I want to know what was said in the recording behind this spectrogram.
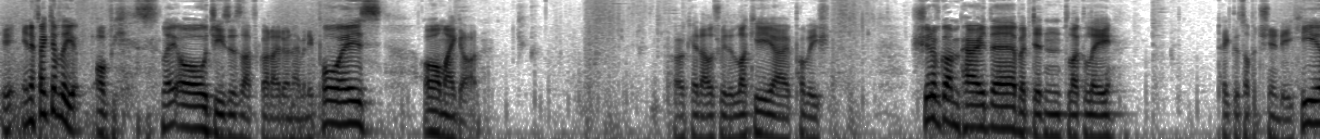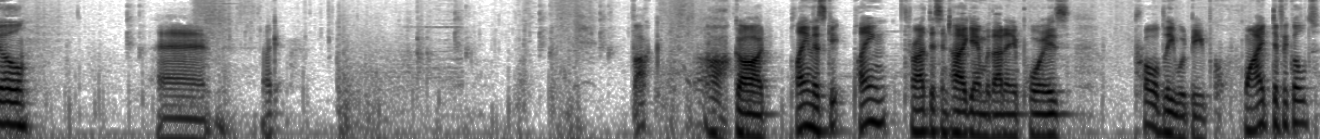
ineffectively, obviously. Oh, Jesus, I forgot I don't have any poise. Oh my god. Okay, that was really lucky. I probably sh should have gotten parried there, but didn't, luckily. Take this opportunity to heal. And, okay. Fuck. Oh god. Playing this playing throughout this entire game without any poise probably would be quite difficult.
